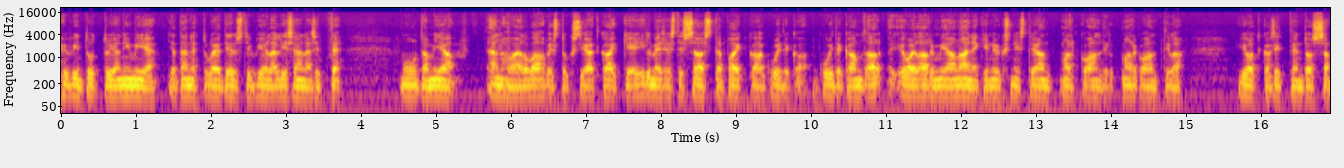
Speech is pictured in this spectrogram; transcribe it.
hyvin tuttuja nimiä. Ja tänne tulee tietysti vielä lisänä sitten muutamia NHL-vahvistuksia, että kaikki ei ilmeisesti saa sitä paikkaa kuitenkaan, kuitenkaan mutta Joel Armia on ainakin yksi niistä ja Marko Anttila, Marko Anttila jotka sitten tuossa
